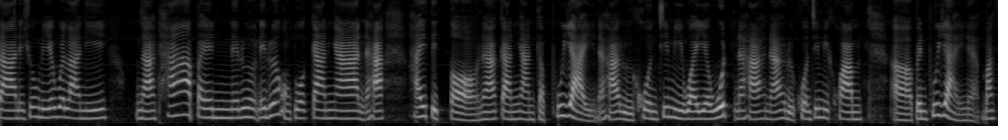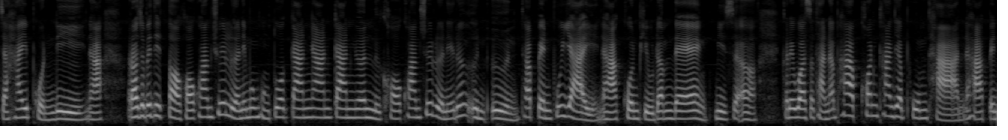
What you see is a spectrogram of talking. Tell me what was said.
จาในช่วงระยะเวลานี้ นะถ้าเป็นในเรื่องในเรื่องของตัวการงานนะคะให้ติดต่อนะคะการงานกับผู้ใหญ่นะคะหรือคนที่มีวัยวุฒินะคะนะหรือคนที่มีความเเป็นผู้ใหญ่เนี่ยมักจะให้ผลดีนะเราจะไปติดต่อขอความช่วยเหลือในมุมของตัวการงานการเงิน หรือขอความช่วยเหลือในเรื่องอื่น ๆ ถ้าเป็นผู้ใหญ่นะคะคนผิวดำแดงมีเอ่อก็เรียกว่าสถานภาพค่อนข้างจะภูมิฐานนะคะเป็น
